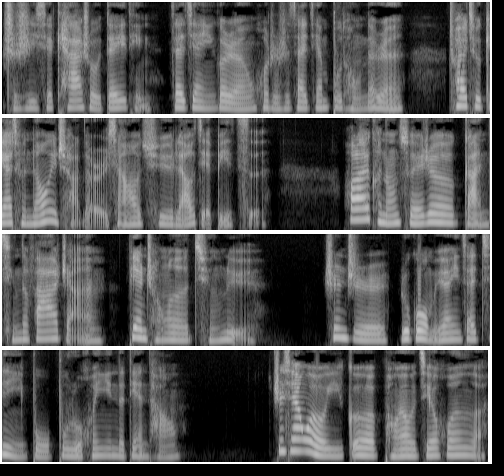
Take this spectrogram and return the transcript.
只是一些 casual dating，再见一个人，或者是再见不同的人，try to get to know each other，想要去了解彼此。后来可能随着感情的发展，变成了情侣，甚至如果我们愿意再进一步步入婚姻的殿堂。之前我有一个朋友结婚了，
